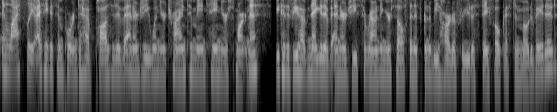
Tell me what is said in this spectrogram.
And lastly, I think it's important to have positive energy when you're trying to maintain your smartness, because if you have negative energy surrounding yourself, then it's going to be harder for you to stay focused and motivated.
